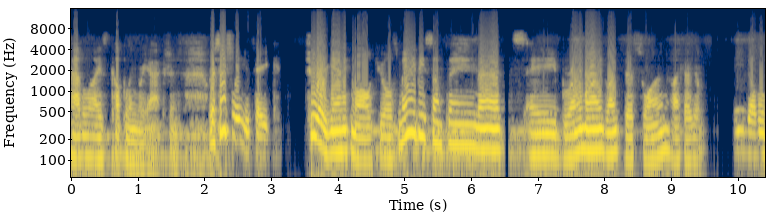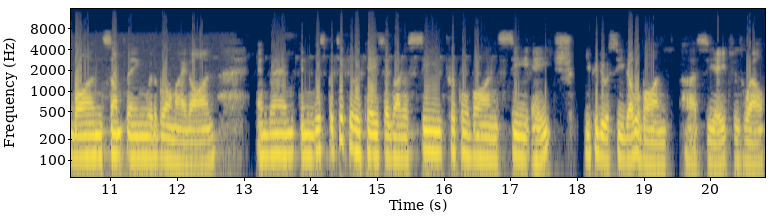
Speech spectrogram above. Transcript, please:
catalyzed coupling reactions, where essentially you take two organic molecules, maybe something that's a bromide like this one, like a C double bond something with a bromide on. And then in this particular case, I've got a C triple bond CH. You could do a C double bond uh, CH as well.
